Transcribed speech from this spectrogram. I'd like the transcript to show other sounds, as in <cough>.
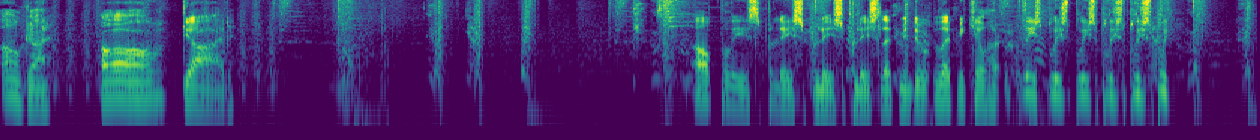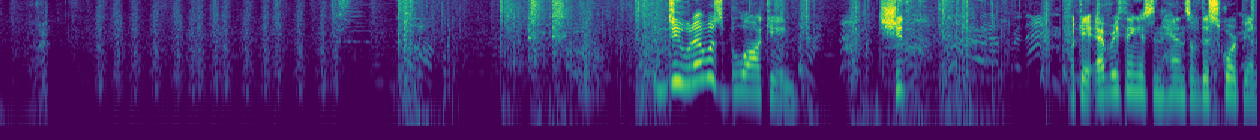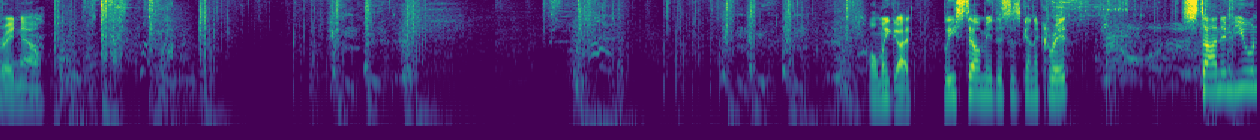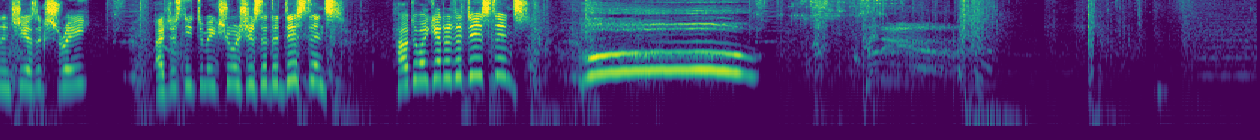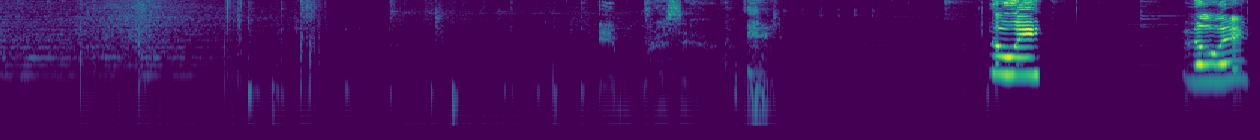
Oh god. Oh god. Oh please, please, please, please, let me do let me kill her. Please, please, please, please, please, please. Dude, I was blocking. Shit. Okay, everything is in hands of the scorpion right now. Oh my god. Please tell me this is gonna crit. Stun immune and she has X-ray. I just need to make sure she's at a distance. How do I get at a distance? <gasps> Oh! No way.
